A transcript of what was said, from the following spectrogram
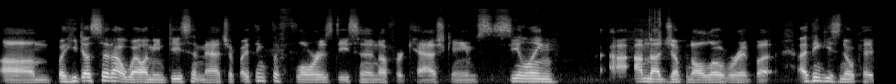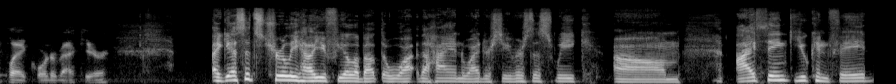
Um, but he does set out well. I mean, decent matchup. I think the floor is decent enough for cash games. Ceiling, I'm not jumping all over it, but I think he's an okay play at quarterback here. I guess it's truly how you feel about the the high end wide receivers this week. Um, I think you can fade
